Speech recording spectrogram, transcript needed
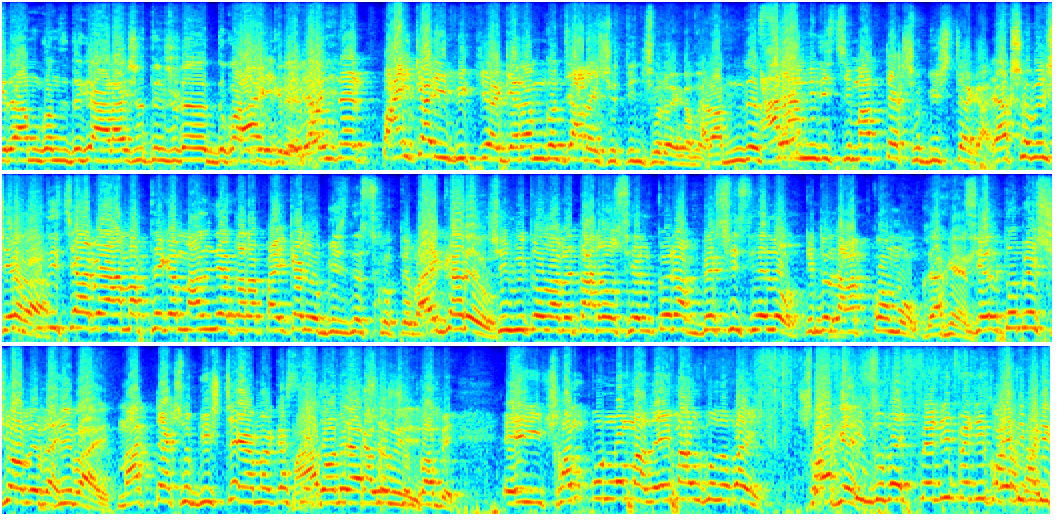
গ্রামগঞ্জ থেকে আড়াইশো তিনশো টাকার দোকান বিক্রি হয়। আপনার পাইকারি বিক্রি হয় গ্রামগঞ্জ আড়াইশো তিনশো টাকা ভাই। আপনি আর আমি দিচ্ছি মাত্র একশো বিশ টাকা 120 কেউ টাকা? যদি চাবে আমার থেকে মাল নিয়ে তারা পাইকারিও বিজনেস করতে পারে পাইকারিও? সীমিত লাভে তারাও সেল করে বেশি সেলও কিন্তু লাভ কমও দেখেন। সেল তো বেশি হবে ভাই ভাই। মাত্র একশো বিশ টাকা আমার কাছে 120 পাবে এই সম্পূর্ণ মাল এই মালগুলো ভাই সব দেখেন। কিন্তু ভাই পেডি পেডি করে পেডি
